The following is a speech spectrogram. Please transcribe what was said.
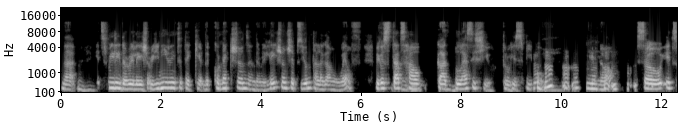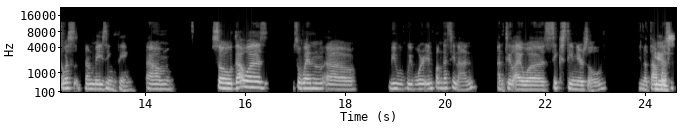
na Mhm. it's really the relation you need to take care the connections and the relationships yun talaga ang wealth because that's Mhm. how God blesses you through his people. mhm, mm, You know? mm, So it was an amazing thing. Um, so that was so when uh we we were in Pangasinan until I was 16 years old. You know, tapos Yes.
